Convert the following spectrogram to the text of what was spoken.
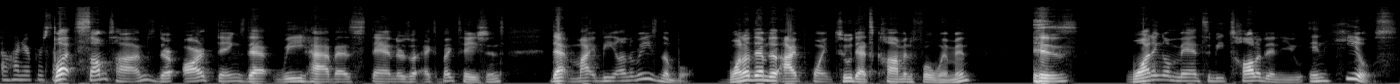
Hundred percent. But sometimes there are things that we have as standards or expectations that might be unreasonable. One of them that I point to that's common for women is wanting a man to be taller than you in heels.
